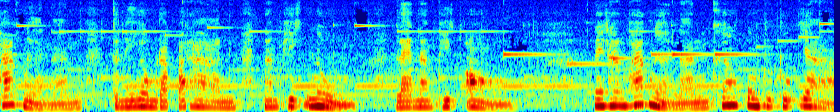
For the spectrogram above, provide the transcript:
ภาคเหนือนั้นจะนิยมรับประทานน้ำพริกหนุ่ม และน้ำพริกอ่อง ในทางภาคเหนือนั้นเครื่องปรุงทุกๆอย่าง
